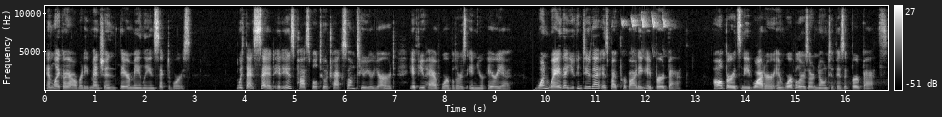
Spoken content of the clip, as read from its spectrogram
and like I already mentioned, they are mainly insectivores. With that said, it is possible to attract some to your yard if you have warblers in your area. One way that you can do that is by providing a bird bath. All birds need water, and warblers are known to visit bird baths.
